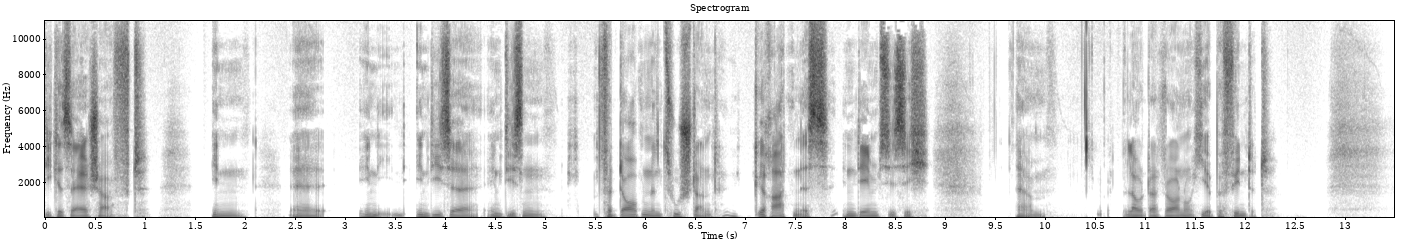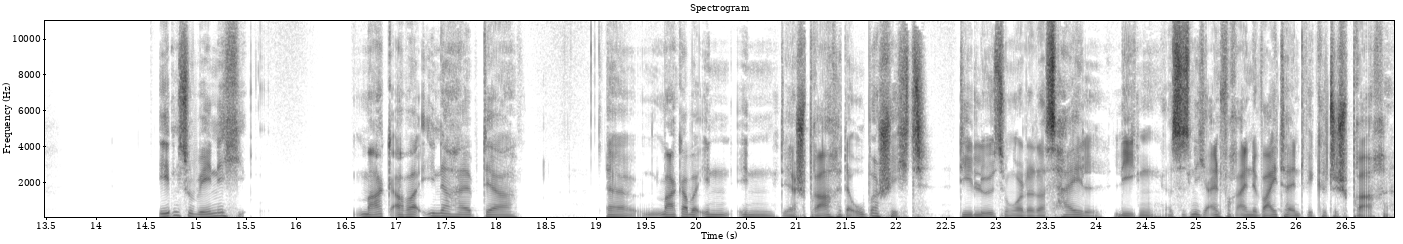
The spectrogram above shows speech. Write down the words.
die Gesellschaft in, äh, in, in, diese, in diesen verdorbenen Zustand geraten ist, in dem sie sich ähm, laut Adorno hier befindet. Ebenso wenig mag aber innerhalb der, äh, mag aber in, in der Sprache der Oberschicht die Lösung oder das Heil liegen. Es ist nicht einfach eine weiterentwickelte Sprache.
